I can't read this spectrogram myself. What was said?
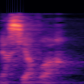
Merci, au revoir.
